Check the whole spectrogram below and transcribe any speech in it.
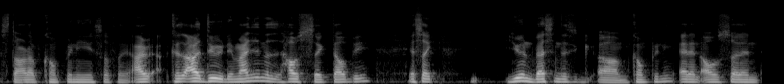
startup company stuff like I because I dude imagine this- how sick that'll be. It's like you invest in this um company and then all of a sudden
